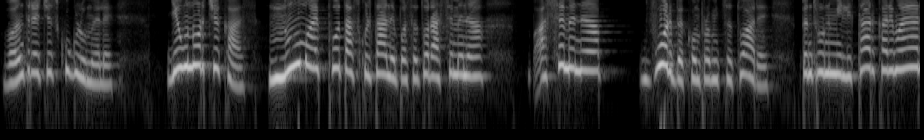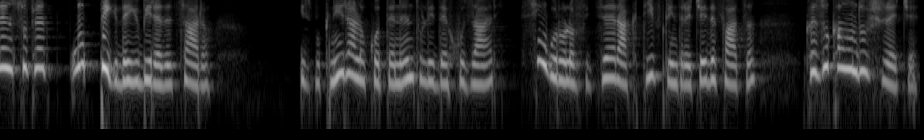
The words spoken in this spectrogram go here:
vă întreceți cu glumele. Eu în orice caz nu mai pot asculta nepăsător asemenea, asemenea vorbe compromițătoare pentru un militar care mai are în suflet un pic de iubire de țară. Izbucnirea locotenentului de huzari, singurul ofițer activ printre cei de față, căzu ca un duș rece,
